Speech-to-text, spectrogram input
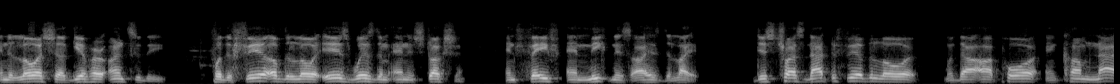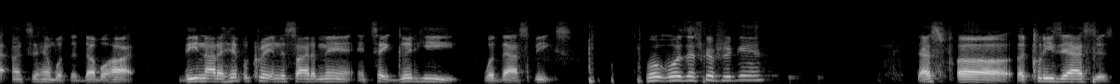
and the Lord shall give her unto thee. For the fear of the Lord is wisdom and instruction, and faith and meekness are his delight. Distrust not the fear of the Lord when thou art poor, and come not unto him with a double heart. Be not a hypocrite in the sight of men, and take good heed what thou speaks. What, what was that scripture again? That's uh Ecclesiastes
